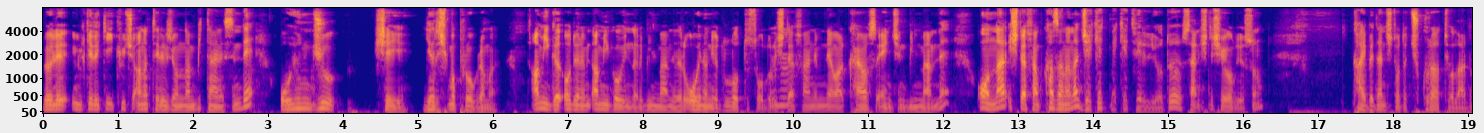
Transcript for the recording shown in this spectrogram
Böyle ülkedeki 2-3 ana televizyondan bir tanesinde oyuncu şeyi, yarışma programı. Amiga o dönemin Amiga oyunları bilmem neleri oynanıyordu. Lotus olur Hı hı. işte efendim ne var Chaos Engine bilmem ne. Onlar işte efendim kazanana ceket meket veriliyordu. Sen işte şey oluyorsun. Kaybeden işte orada çukura atıyorlardı.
